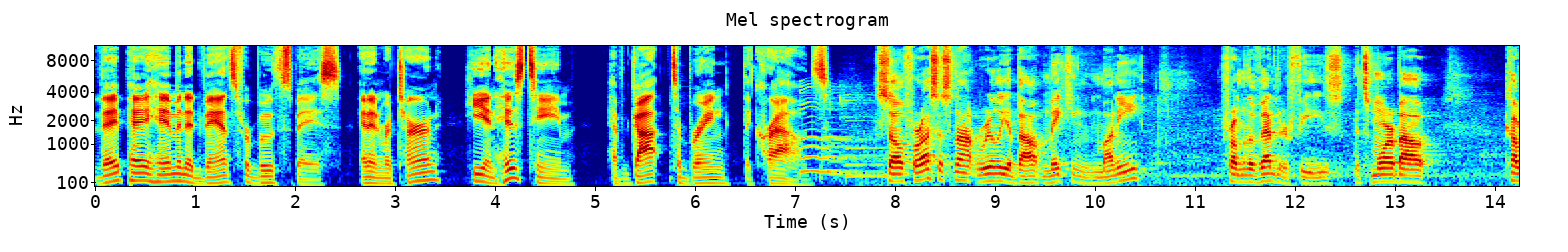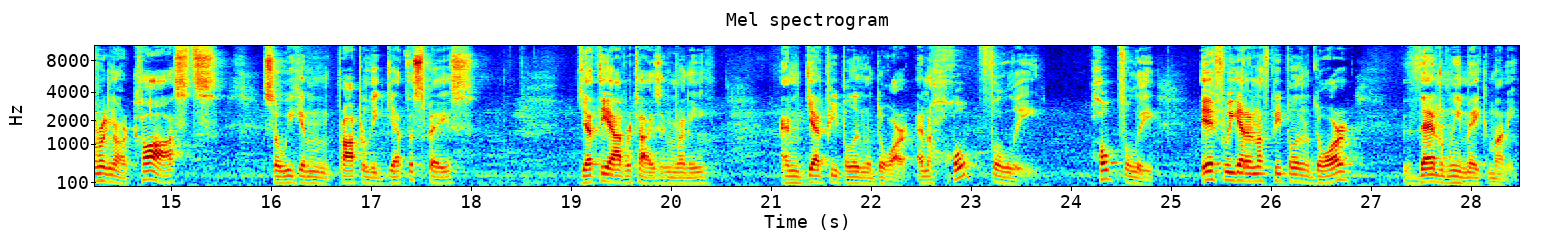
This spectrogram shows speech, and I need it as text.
They pay him in advance for booth space, and in return, he and his team have got to bring the crowds. So for us, it's not really about making money from the vendor fees, it's more about covering our costs so we can properly get the space, get the advertising money, and get people in the door. And hopefully, hopefully, if we get enough people in the door, then we make money.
